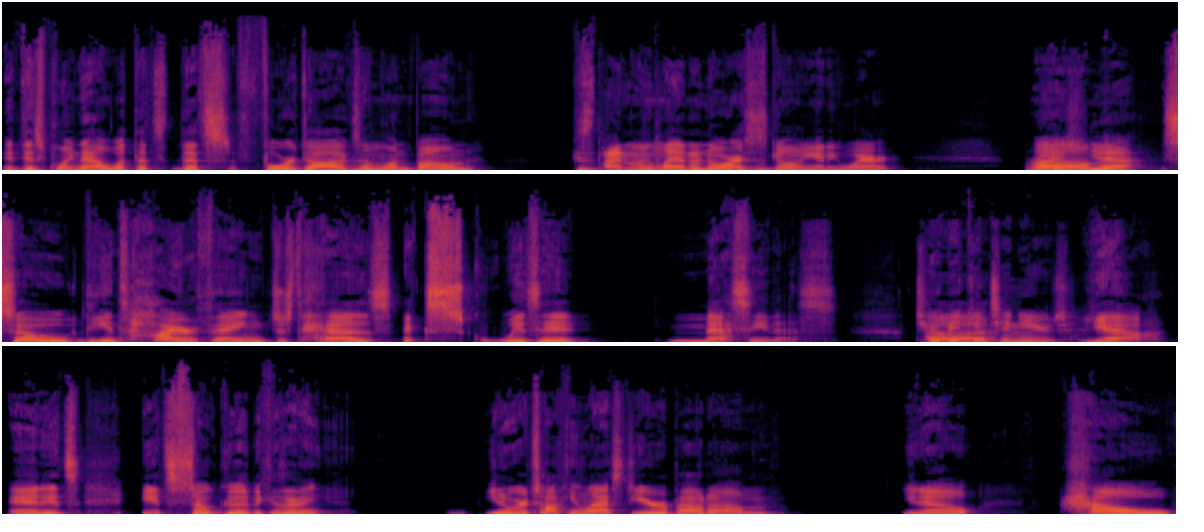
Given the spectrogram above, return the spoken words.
at this point now what that's that's four dogs and one bone because I don't think Lando Norris is going anywhere. Right. Um, yeah. So the entire thing just has exquisite messiness. To be uh, continued. Yeah, and it's it's so good because I think you know we were talking last year about um you know how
